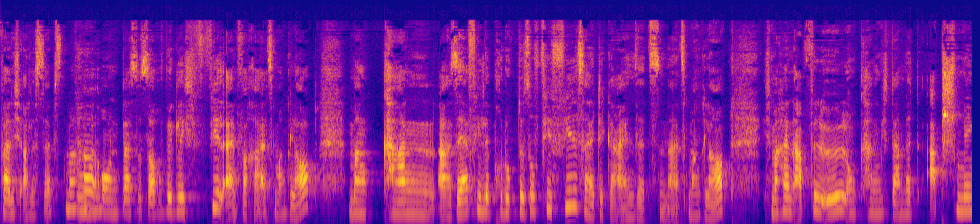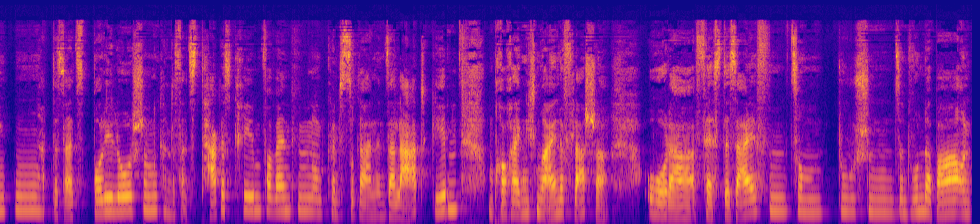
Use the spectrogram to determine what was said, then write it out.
weil ich alles selbst mache. Mhm. Und das ist auch wirklich viel einfacher, als man glaubt. Man kann äh, sehr viele Produkte so viel vielseitiger einsetzen, als man glaubt. Ich mache ein Apfelöl und kann mich damit abschminken, habe das als Bodylotion, kann das als Tagescreme verwenden und könnte es sogar in den Salat geben und brauche eigentlich nur eine Flasche. Oder feste Seifen zum Duschen sind wunderbar und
